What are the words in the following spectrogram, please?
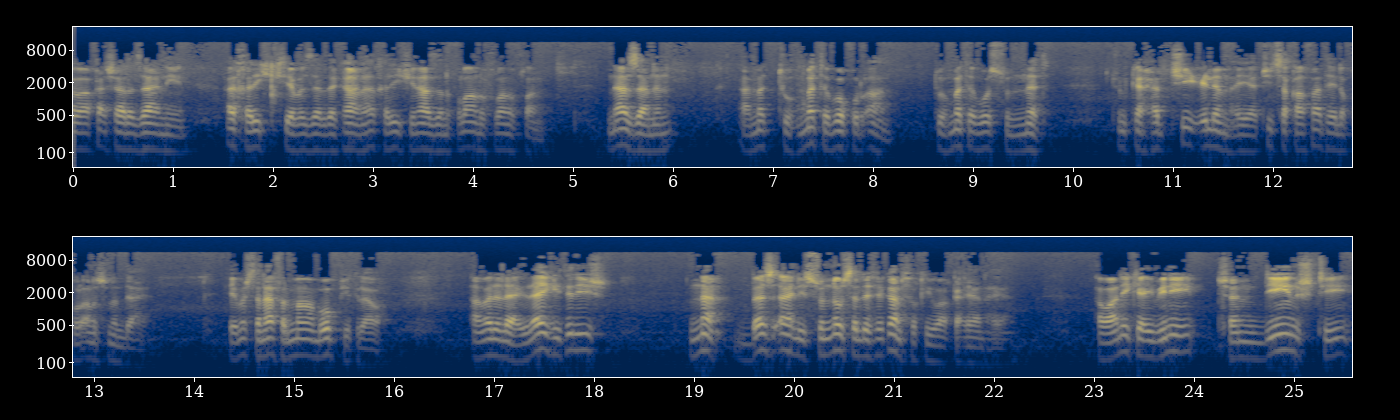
واقع شهر زانين. هل خليك كتاب الزردكان هل خليك نازن فلان وفلان وفلان. نازن أما تهمة بو قرآن. تهمة بو سنة. چونك شي علم هي شي ثقافات هي لقرآن والسنة ده هي مش تنافر ما بو بيكلاوه أما لا لا يكتريش نا بس وسلفي كان فقي واقعيان هيا. أواني كايبيني شندين شتي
